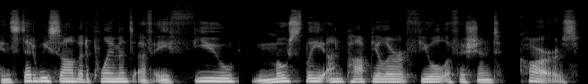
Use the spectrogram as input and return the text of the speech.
instead we saw the deployment of a few mostly unpopular fuel efficient cars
